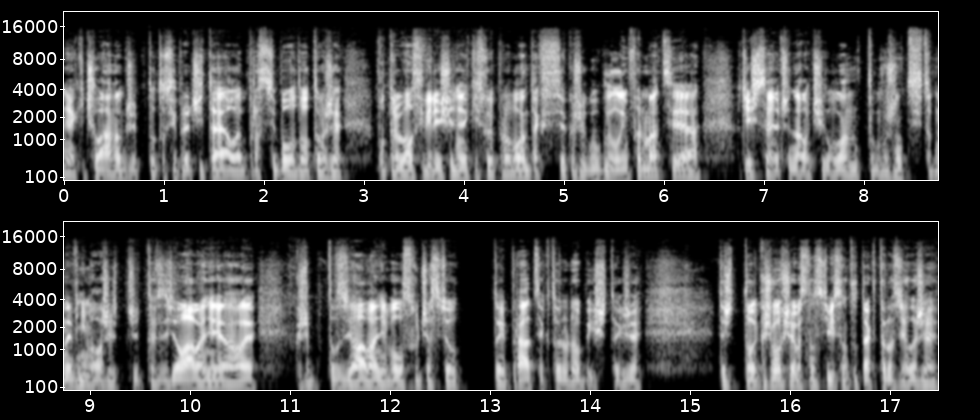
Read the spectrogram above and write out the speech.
nejaký článok, že toto si prečítaj, ale proste bolo to o tom, že potreboval si vyriešiť nejaký svoj problém, tak si akože googlil informácie a tiež sa niečo naučil, len to možno si to nevnímal, že, že to je vzdelávanie, ale akože to vzdelávanie bolo súčasťou tej práce, ktorú robíš. Takže, takže to akože vo všeobecnosti by som to takto rozdiel, že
